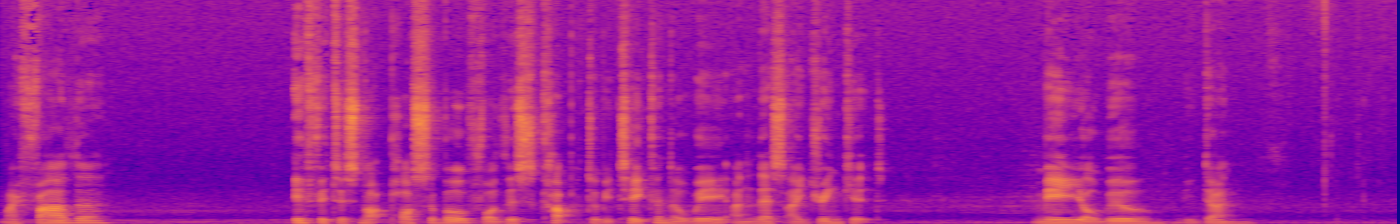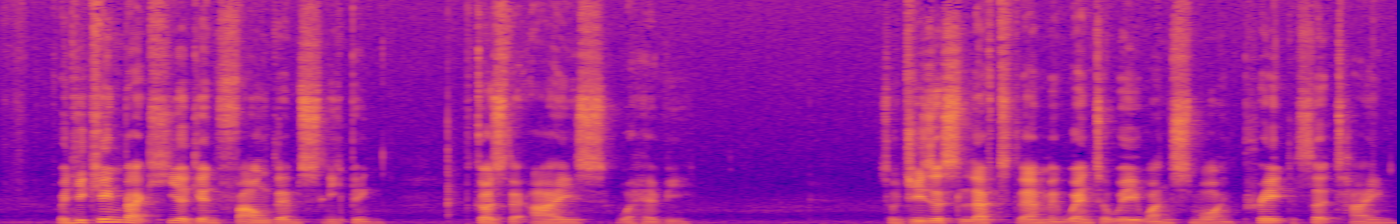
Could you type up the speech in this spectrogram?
My Father, if it is not possible for this cup to be taken away unless I drink it, may your will be done. When he came back, he again found them sleeping because their eyes were heavy. So Jesus left them and went away once more and prayed the third time,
